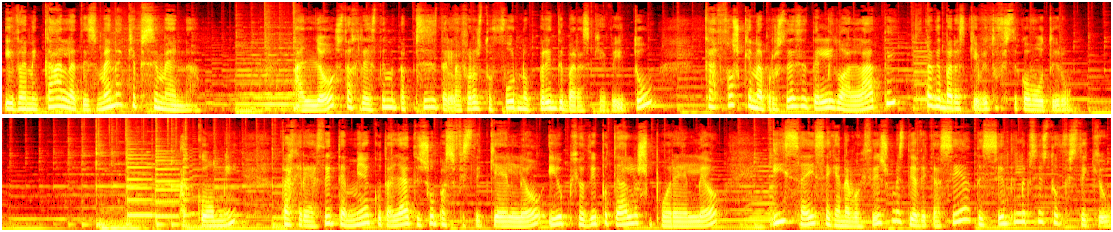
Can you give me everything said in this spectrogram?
ιδανικά αλατισμένα και ψημένα. Αλλιώς θα χρειαστεί να τα ψήσετε ελαφρώς στο φούρνο πριν την Παρασκευή του, καθώς και να προσθέσετε λίγο αλάτι κατά την Παρασκευή του φυστικού βούτυρου. Ακόμη, θα χρειαστείτε μία κουταλιά της σούπας φιστικέλαιο ή οποιοδήποτε άλλο σπορέλαιο, ίσα ίσα για να βοηθήσουμε στη διαδικασία της σύνθλιψης του φιστικιού.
